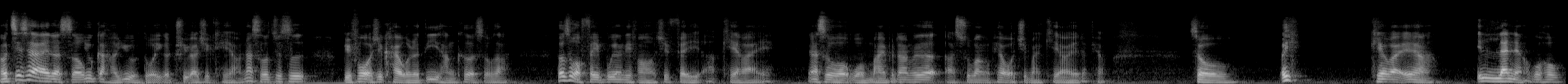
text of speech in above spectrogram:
然后接下来的时候又刚好又有多一个 trip 要去 KL，那时候就是 before 我去开我的第一堂课的时候啦，都是我飞不一样的地方，我去飞啊 KLIA。那时候我买不到那个啊苏邦的票，我去买 KLA 的票。So，哎，KLA 啊，一两年过后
